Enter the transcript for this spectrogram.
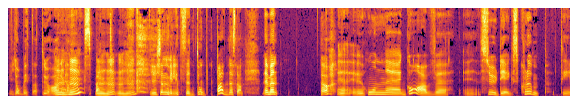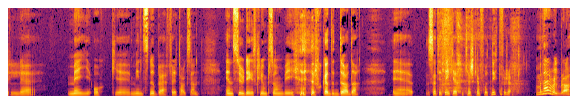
jobbigt att du har Mhm, en expert. Mhm, mhm. Jag känner mig lite så dopad nästan. Nej men Ja. Eh, hon eh, gav eh, surdegsklump till eh, mig och eh, min snubbe för ett tag sedan. En surdegsklump som vi råkade döda. Eh, så att jag tänker att vi kanske kan få ett nytt försök. Men det här är väl bra.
